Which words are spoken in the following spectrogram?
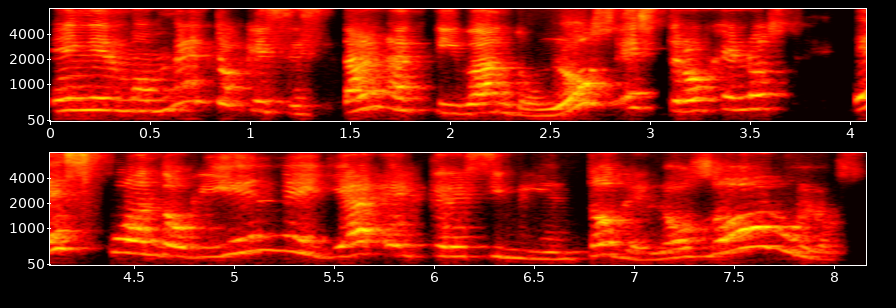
En el momento que se están activando los estrógenos, es cuando viene ya el crecimiento de los óvulos.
